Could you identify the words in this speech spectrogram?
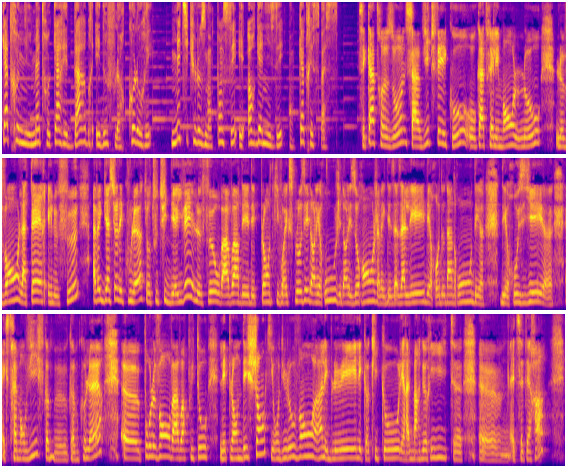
4000 mètres carrés d'arbres et de fleurs colorées, méticuleusement pensés et organisés en quatre espaces. Ces quatre zones, ça a vite fait écho aux quatre éléments, l'eau, le vent, la terre et le feu, avec bien sûr des couleurs qui ont tout de suite dérivé. Le feu, on va avoir des, des plantes qui vont exploser dans les rouges et dans les oranges, avec des azalées, des rhododendrons, des, des rosiers euh, extrêmement vifs comme, euh, comme couleur. Euh, pour le vent, on va avoir plutôt les plantes des champs qui ont du vent, hein, les bleuets, les coquelicots, les reines marguerites, euh, etc.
